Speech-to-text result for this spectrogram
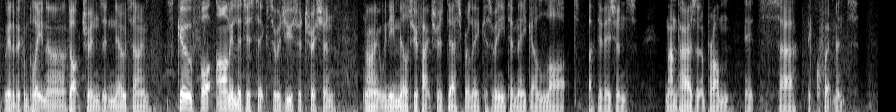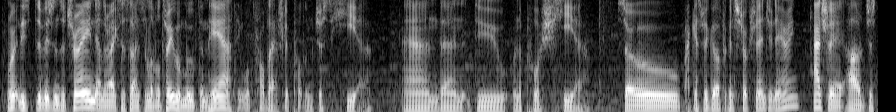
We're going to be completing our doctrines in no time. Let's go for army logistics to reduce attrition. Alright, we need military factories desperately because we need to make a lot of divisions. Manpower isn't a problem, it's uh, equipment. Alright, these divisions are trained and they're exercised to level 3. We'll move them here. I think we'll probably actually put them just here and then do on a push here. So I guess we go for construction engineering. Actually, I'll just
